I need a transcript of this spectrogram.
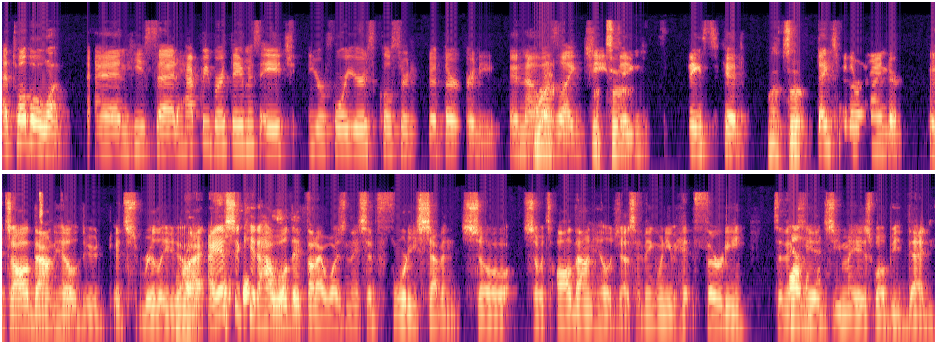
at 12:01, and he said, "Happy birthday, Miss H. You're four years closer to 30." And I Right. was like, "Gee, thanks, thanks, kid. That's it. Thanks for the reminder." It's all downhill, dude. It's really. Right. I, I asked a kid how old they thought I was, and they said forty-seven. So, so it's all downhill, Jess. I think when you hit thirty to the Yeah. kids, you may as well be dead.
